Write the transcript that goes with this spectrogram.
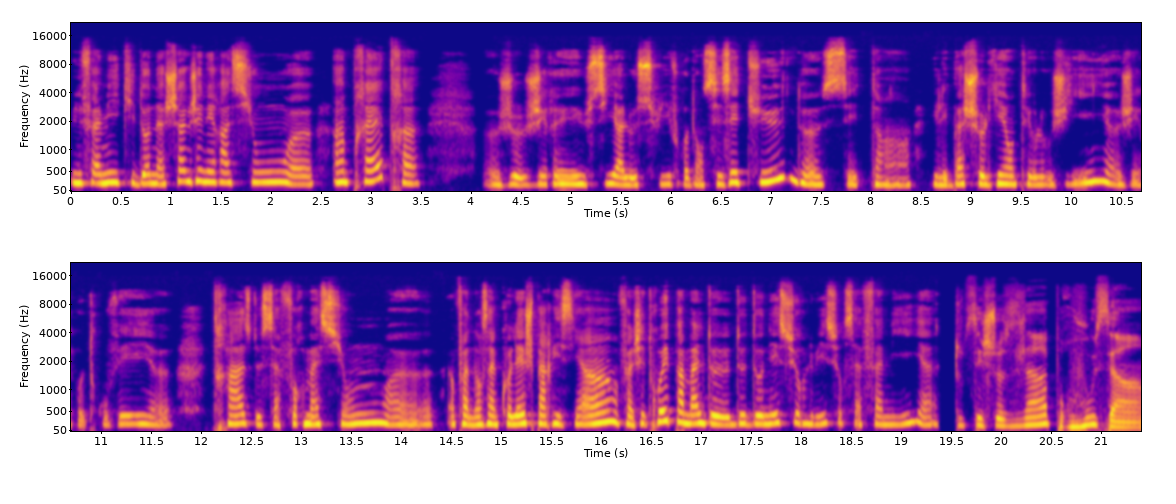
une famille qui donne à chaque génération euh, un prêtre. Euh, J'ai réussi à le suivre dans ses études. C'est un, il est bachelier en théologie. J'ai retrouvé euh, traces de sa formation, euh, enfin dans un collège parisien. Enfin, j'ai trouvé pas mal de, de données sur lui, sur sa famille. Toutes ces choses-là, pour vous, ça,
